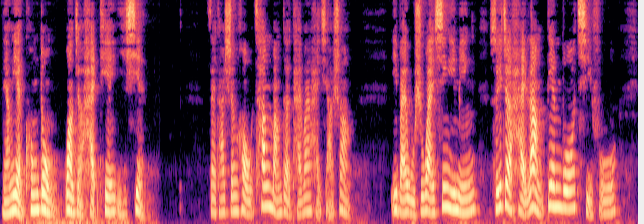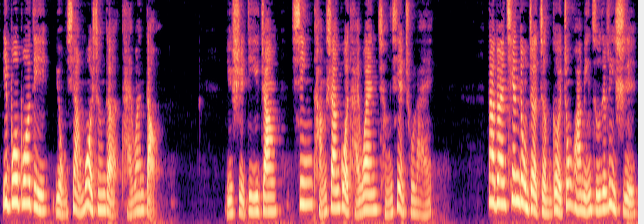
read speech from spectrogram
两眼空洞，望着海天一线。在他身后苍茫的台湾海峡上。一百五十万新移民随着海浪颠簸起伏，一波波地涌向陌生的台湾岛。于是，第一章《新唐山过台湾》呈现出来，那段牵动着整个中华民族的历史，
